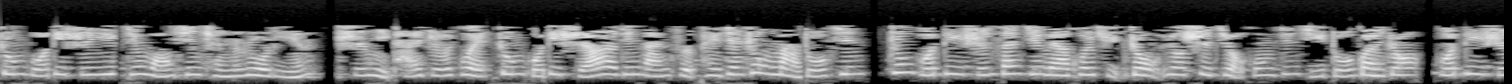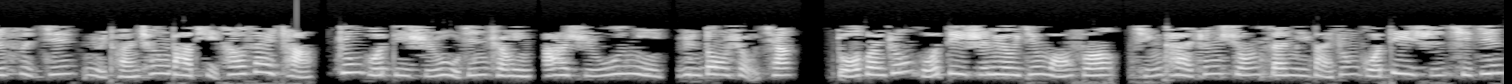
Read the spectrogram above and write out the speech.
中国第十一金王星陈若琳十米台折桂，中国第十二金男子佩剑重马夺金，中国第十三金梁辉举重六十九公斤级夺冠，中国第十四金女团称霸体操赛场，中国第十五金陈颖二十五米运动手枪。夺冠，中国第十六金王峰、秦凯称雄三米板，中国第十七金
